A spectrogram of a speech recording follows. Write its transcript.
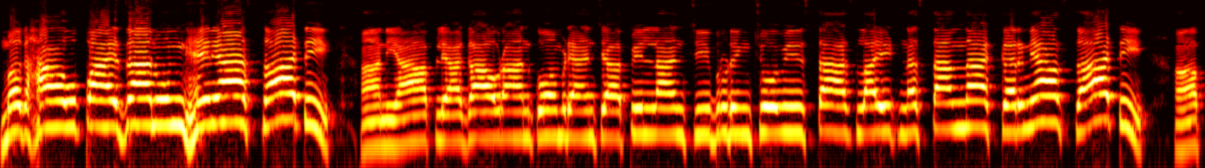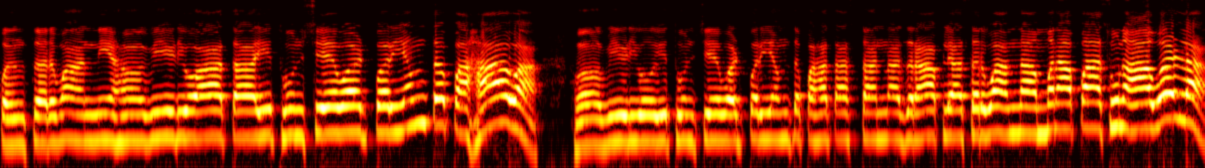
मग हा उपाय जाणून घेण्यासाठी आणि आपल्या गावरान कोंबड्यांच्या पिल्लांची ब्रुडिंग चोवीस तास लाइट नसताना करण्यासाठी आपण सर्वांनी हा व्हिडिओ आता इथून शेवटपर्यंत पहावा. व्हिडिओ इथून शेवटपर्यंत पाहत असताना जर आपल्या सर्वांना मनापासून आवडला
